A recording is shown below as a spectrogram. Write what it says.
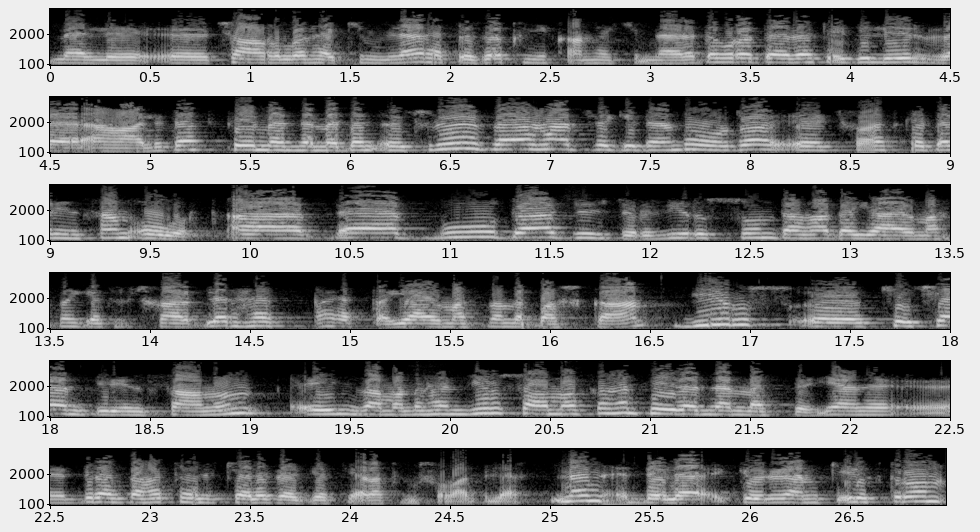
deməli, e, çağrılır həkimlər, hətta özəl klinikanın həkimləri də ora dəvət edilir və əhali də peyməndəmədən ötürü və hər dəfə gedəndə orada e, kifayət qədər insan olur. A, və bu da düzdür, virusun daha da yayılmasına gətirib çıxara bilər, hətta, hətta yayılmasından da başqa. Virus e, keçən bir insanın eyni zamanda həm virus alması, həm peyvəndlənməsi, yəni e, biraz daha təhlükəli vəziyyət yaratmış ola bilər. Mən belə görürəm ki, elektron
